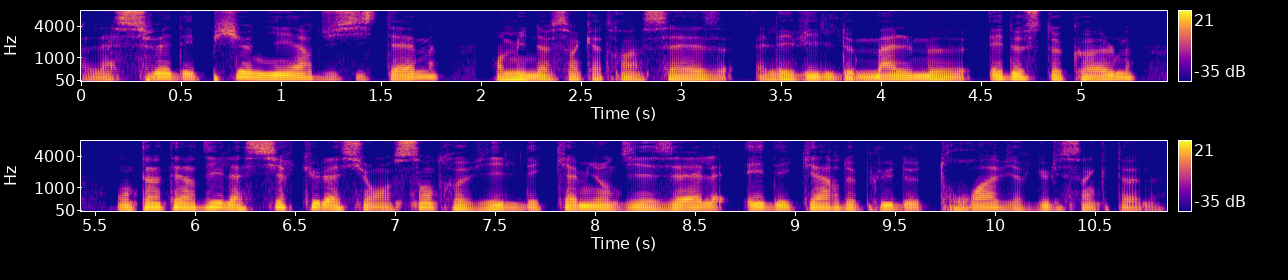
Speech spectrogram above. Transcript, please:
La Suède est pionnière du système. En 1996, les villes de Malmö et de Stockholm ont interdit la circulation en centre-ville des camions diesel et des cars de plus de 3,5 tonnes.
